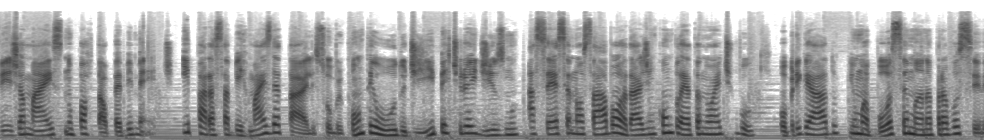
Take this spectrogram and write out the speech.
Veja mais no portal PebMed. E para saber mais detalhes sobre o conteúdo de hipertiroidismo, acesse a nossa abordagem completa no Whitebook. Obrigado e uma boa semana para você.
